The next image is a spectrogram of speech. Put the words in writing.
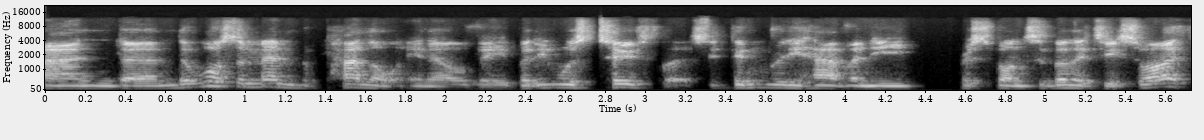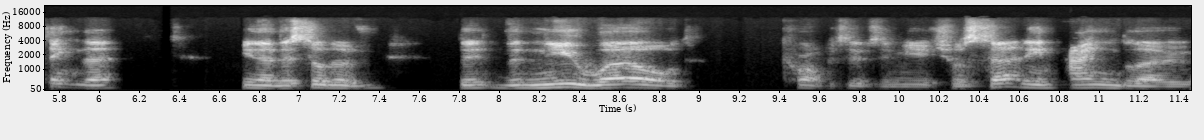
and um, there was a member panel in LV, but it was toothless. It didn't really have any responsibility. So I think that, you know, the sort of the, the new world cooperatives and mutuals, certainly in Anglo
